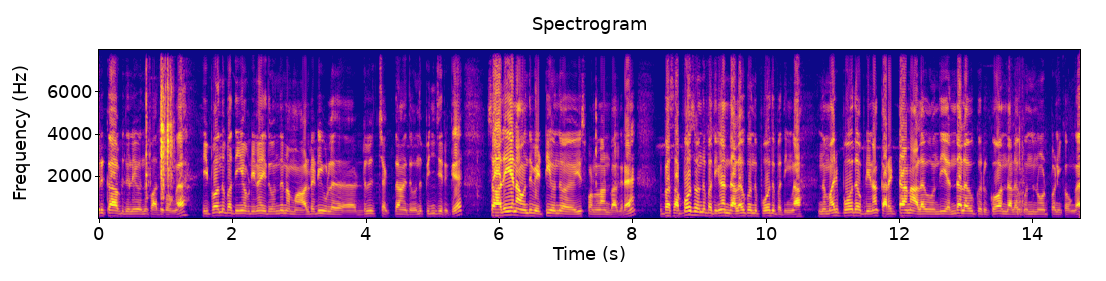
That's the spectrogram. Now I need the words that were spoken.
இருக்கா அப்படின்னு சொல்லி வந்து பார்த்துக்கோங்க. இப்போ வந்து பார்த்தீங்க அப்படின்னா இது வந்து நம்ம ஆல்ரெடி உள்ள ட்ரில் செக் தான். இது வந்து பிஞ்சு இருக்குது ஸோ அதையே நான் வந்து வெட்டி வந்து யூஸ் பண்ணலான்னு பார்க்குறேன். இப்போ சப்போஸ் வந்து பார்த்திங்கன்னா இந்த அளவுக்கு வந்து போகுது பார்த்தீங்களா? இந்த மாதிரி போகுது அப்படின்னா கரெக்டான அளவு வந்து எந்த அளவுக்கு இருக்கோ அந்த அளவுக்கு வந்து நோட் பண்ணிக்கோங்க.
